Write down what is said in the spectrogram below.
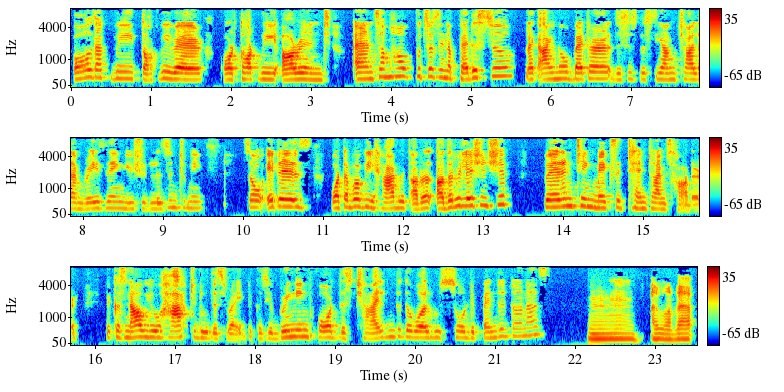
all that we thought we were or thought we aren't and somehow puts us in a pedestal. Like, I know better. This is this young child I'm raising. You should listen to me. So it is whatever we had with other, other relationship, parenting makes it 10 times harder because now you have to do this right because you're bringing forth this child into the world who's so dependent on us. Mm, I love that.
